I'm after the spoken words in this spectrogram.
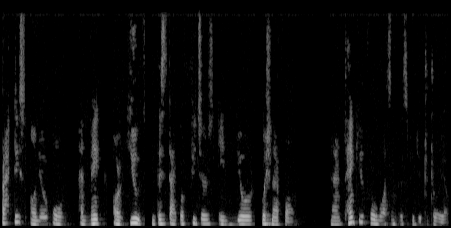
practice on your own and make or use this type of features in your questionnaire form. And thank you for watching this video tutorial.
